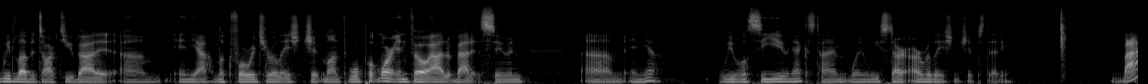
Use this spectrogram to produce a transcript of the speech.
we'd love to talk to you about it. Um, and yeah, look forward to Relationship Month. We'll put more info out about it soon. Um, and yeah, we will see you next time when we start our relationship study. Bye.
